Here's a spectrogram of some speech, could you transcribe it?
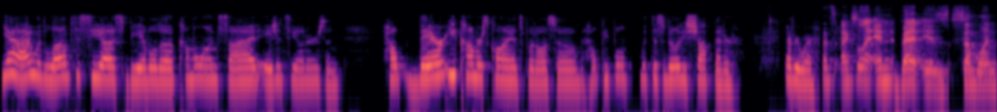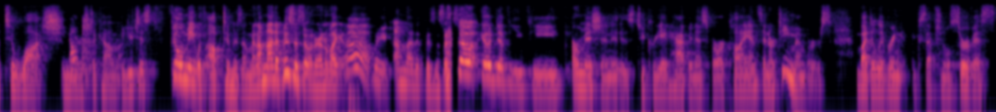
yeah, I would love to see us be able to come alongside agency owners and help their e-commerce clients, but also help people with disabilities shop better everywhere. That's excellent. And Bet is someone to watch in years to come. You just fill me with optimism. And I'm not a business owner. And I'm like, oh, wait, I'm not a business owner. So, GoWP, our mission is to create happiness for our clients and our team members by delivering exceptional service.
